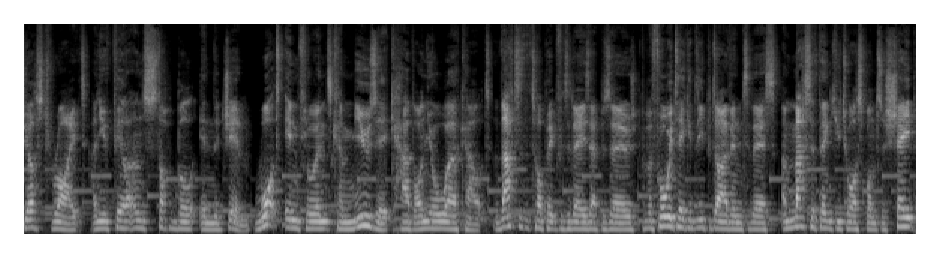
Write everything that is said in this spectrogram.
just right and you feel unstoppable in the gym? What influence can music have on your workout? That is the topic for today's episode. But before we take a deeper dive into this, a massive thank you to our sponsor Shape.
